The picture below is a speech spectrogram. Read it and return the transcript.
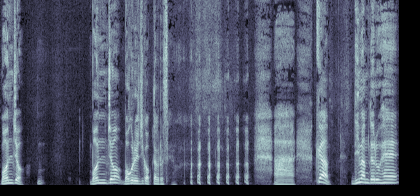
먼저 먼저 먹을 의지가 없다 그러세요. 아, 그니까 네 맘대로 해.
